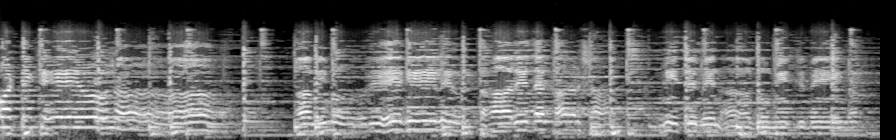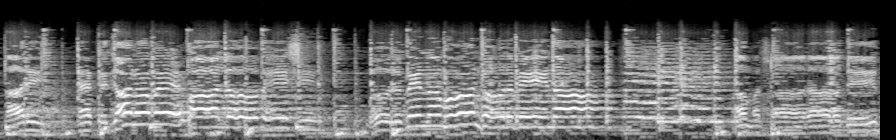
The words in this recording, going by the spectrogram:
মাটি? না? আমি মরে গেলেও তারে দেখার সাথ মিটবে না গো, মিটবে না। আরে, এক জনমে ভালোবেসে ধরবে না আমার সারা দেহ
